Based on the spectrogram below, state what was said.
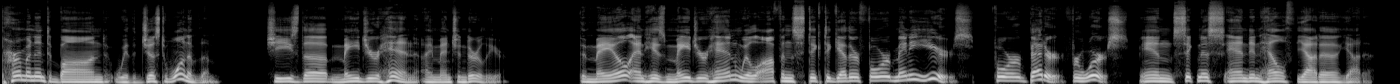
permanent bond with just one of them. She's the major hen I mentioned earlier. The male and his major hen will often stick together for many years, for better, for worse, in sickness and in health, yada, yada.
